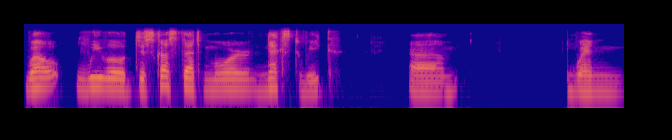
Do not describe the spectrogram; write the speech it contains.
Well, we will discuss that more next week um, when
